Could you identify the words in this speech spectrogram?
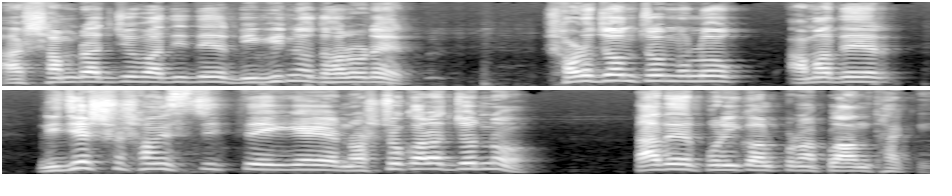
আর সাম্রাজ্যবাদীদের বিভিন্ন ধরনের ষড়যন্ত্রমূলক আমাদের নিজস্ব সংস্কৃতিকে নষ্ট করার জন্য তাদের পরিকল্পনা প্ল্যান থাকে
